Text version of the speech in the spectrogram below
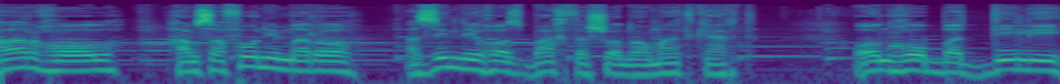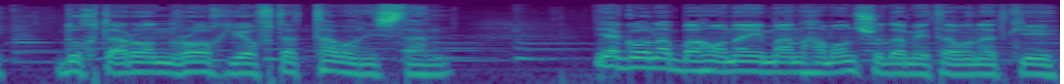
ҳар ҳол ҳамсафони маро аз ин лиҳоз бахташон омад кард. Онҳо ба дили духтарон роҳ ёфта тавонистанд. Ягона баҳонаи ман ҳамон шуда метавонад ки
